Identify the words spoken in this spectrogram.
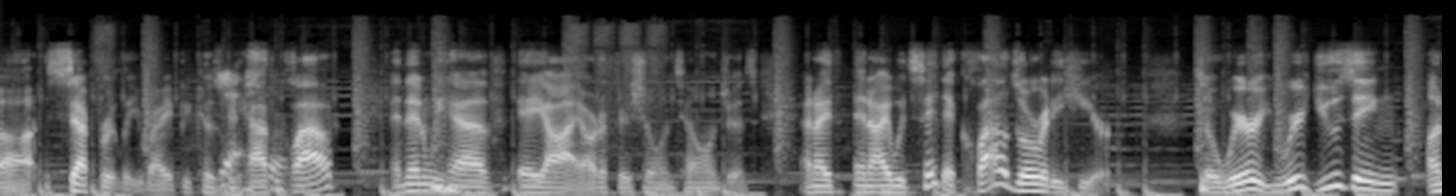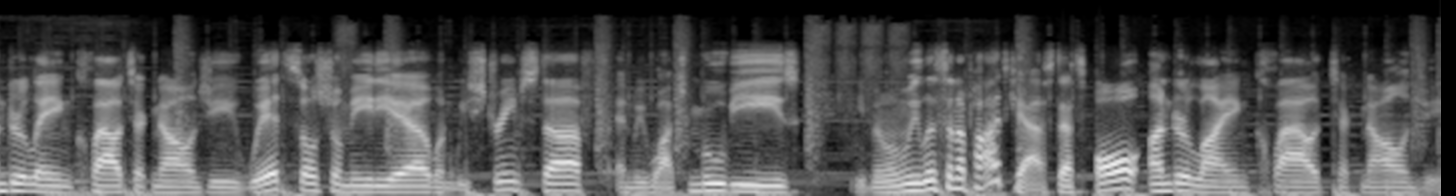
uh, separately, right? Because yeah, we have sure. cloud and then we mm-hmm. have AI, artificial intelligence. And I and I would say that cloud's already here. So we're we're using underlying cloud technology with social media when we stream stuff and we watch movies, even when we listen to podcasts. That's all underlying cloud technology.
